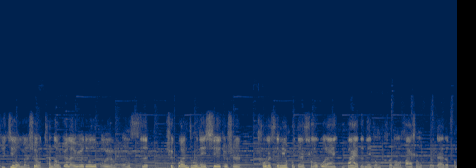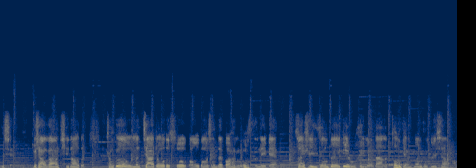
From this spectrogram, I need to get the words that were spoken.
最近我们是有看到越来越多的保险公司去关注那些就是除了森林火灾烧过来以外的那种可能发生火灾的风险。就像我刚刚提到的，整个我们加州的所有房屋保险在保险公司那边算是已经被列入黑名单了，重点关注对象啊。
